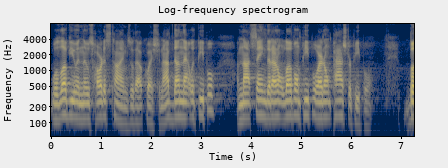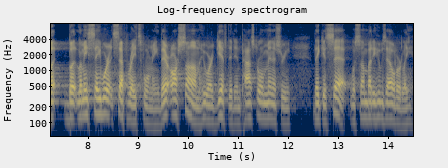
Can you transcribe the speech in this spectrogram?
will love you in those hardest times without question. I've done that with people. I'm not saying that I don't love on people or I don't pastor people. But, but let me say where it separates for me. There are some who are gifted in pastoral ministry. They could sit with somebody who's elderly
